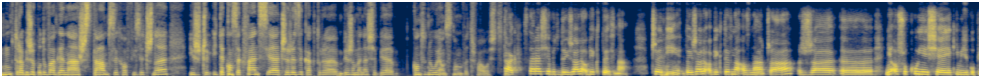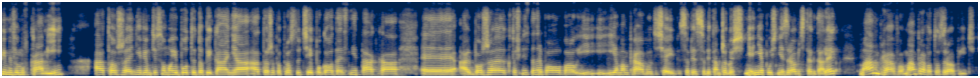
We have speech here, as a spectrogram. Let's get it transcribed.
Mhm, która bierze pod uwagę nasz stan psychofizyczny i, i te konsekwencje czy ryzyka, które bierzemy na siebie kontynuując tą wytrwałość. Tak, tak stara się być dojrzale obiektywna. Czyli mhm. dojrzale obiektywna oznacza, że y, nie oszukuje się jakimiś głupimi wymówkami, a to, że nie wiem, gdzie są moje buty do biegania, a to, że po prostu dzisiaj pogoda jest nie taka, e, albo że ktoś mnie zdenerwował i, i, i, ja mam prawo dzisiaj sobie, sobie tam czegoś nie, nie pójść, nie zrobić i tak dalej. Mam prawo, mam prawo to zrobić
